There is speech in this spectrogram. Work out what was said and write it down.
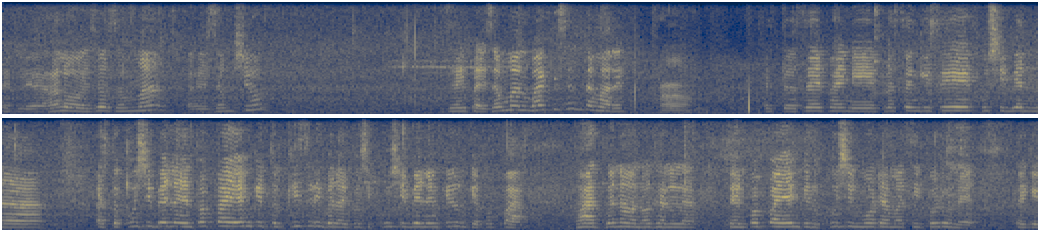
એટલે હાલો જો જમવા હવે જમશું. જયભાઈ જમવાનું બાકી છે ને તમારે? હા. તો જયભાઈ ને પ્રસંગી છે ખુશીબેનના. આજ તો ખુશીબેન એના પપ્પા એમ કીધું ખીચડી બનાવી. પછી ખુશીબેન એમ કીધું કે પપ્પા ભાત બનાવવાનો વઘારેલા. તો એના પપ્પા એમ કીધું ખુશી મોઢામાંથી પડ્યું ને તો કે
